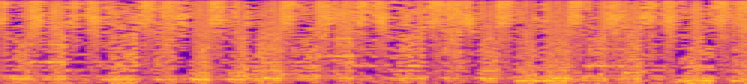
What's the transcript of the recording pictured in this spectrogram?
Thank you.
